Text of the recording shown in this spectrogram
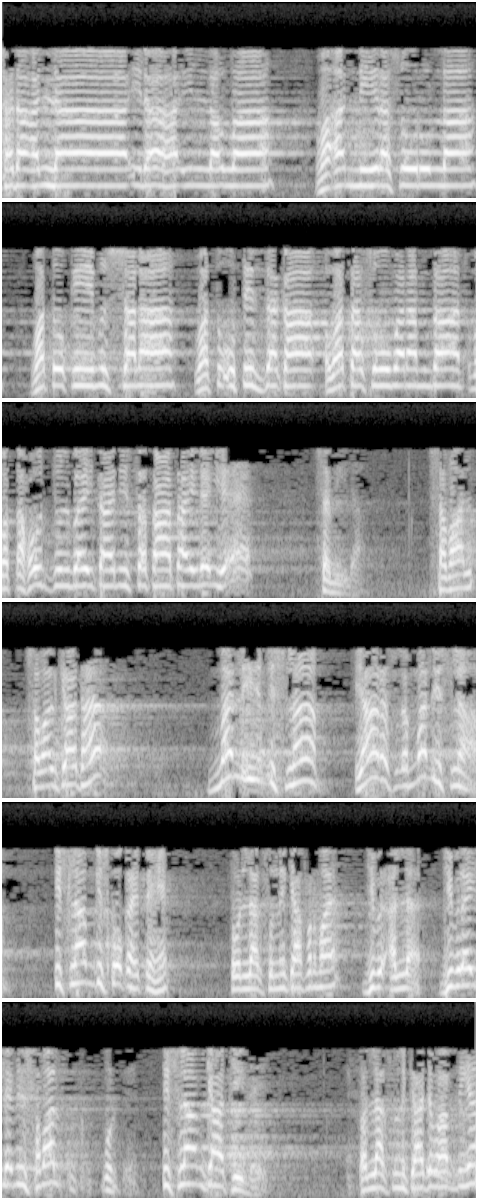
شدا اللہ الہ الا اللہ و انی رسول اللہ و تو قیم السلام و تو اتزکا و تصوب رمضان و تحج البیت استطاعت الیہ سبیلا۔ سوال سوال کیا تھا؟ مل اسلام، یا رسول مل اسلام۔ اسلام کس کو کہتے ہیں؟ تو اللہ رسول نے کیا فرمایا؟ جب اللہ، جبرائیل ابھی سوال اسلام کیا چیز ہے؟ تو اللہ رسول نے کیا جواب دیا؟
